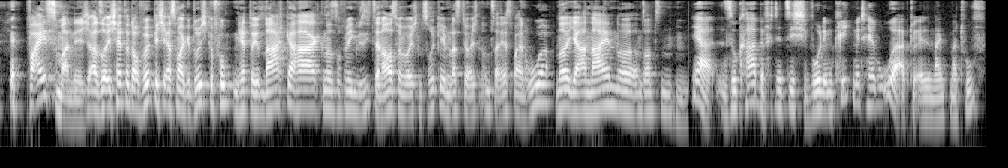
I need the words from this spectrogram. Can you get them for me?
weiß man nicht. Also ich hätte doch wirklich erstmal durchgefunken, hätte nachgehakt, ne, so von wegen, wie sieht's denn aus, wenn wir euch ihn zurückgeben, lasst ihr euch uns erstmal in Ruhe, ne, ja, nein, äh, ansonsten, hm. Ja, Sukar befindet sich wohl im Krieg mit Herua aktuell, meint Matuf.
